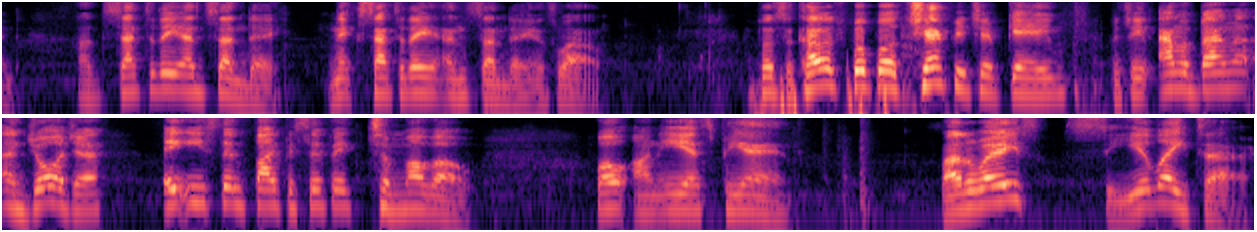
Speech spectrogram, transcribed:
And on Saturday and Sunday. Next Saturday and Sunday as well. Plus the college football championship game between Alabama and Georgia, 8 Eastern, 5 Pacific tomorrow. Well, on ESPN. By the way, see you later.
